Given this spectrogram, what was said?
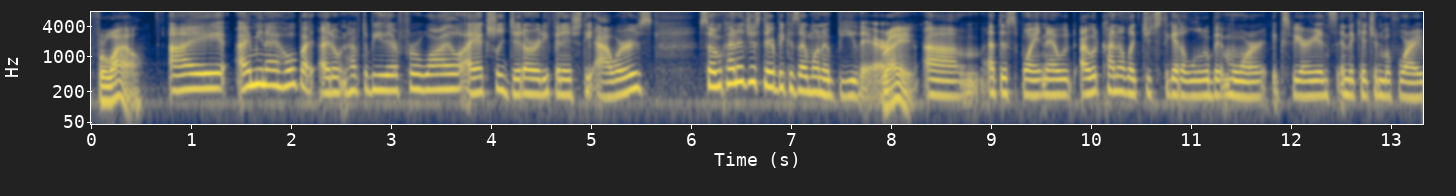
for a while? I I mean I hope I, I don't have to be there for a while. I actually did already finish the hours. So I'm kind of just there because I want to be there. Right. Um, at this point, and I would I would kind of like just to get a little bit more experience in the kitchen before I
